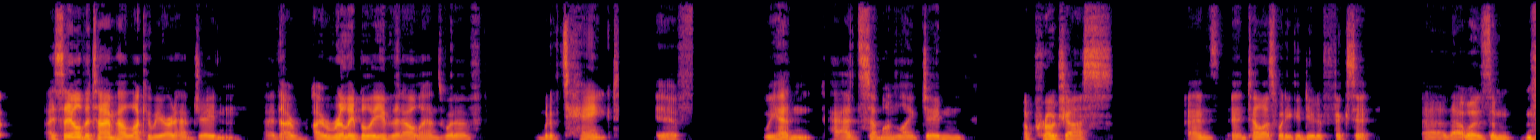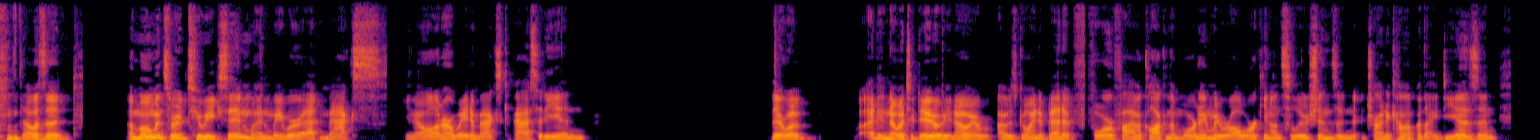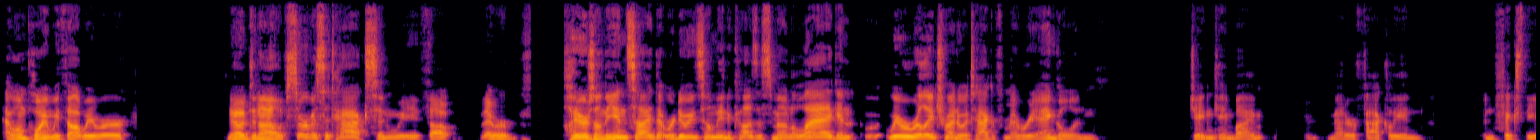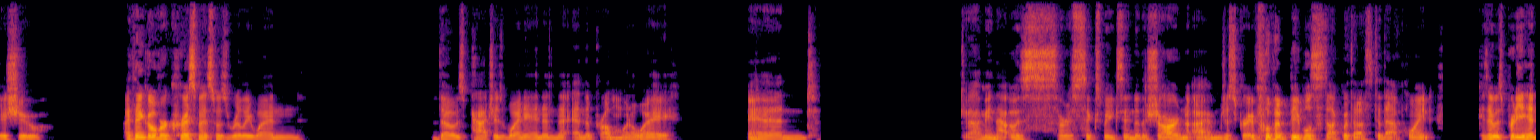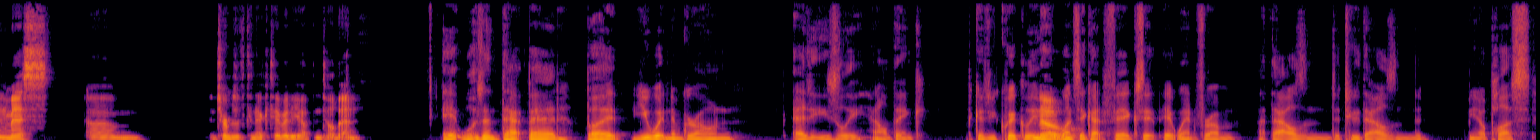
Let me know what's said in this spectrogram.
I say all the time how lucky we are to have Jaden. I, I, really believe that Outlands would have would have tanked if we hadn't had someone like Jaden approach us and and tell us what he could do to fix it. Uh, that was a that was a a moment sort of two weeks in when we were at max you know, on our way to max capacity. And there was, I didn't know what to do. You know, I was going to bed at four or five o'clock in the morning. We were all working on solutions and trying to come up with ideas. And at one point, we thought we were, know, denial of service attacks, and we thought there were players on the inside that were doing something to cause this amount of lag. And we were really trying to attack it from every angle. And Jaden came by matter of factly and and fixed the issue. I think over Christmas was really when those patches went in and the and the problem went away. And I mean that was sort of six weeks into the shard, and I'm just grateful that people stuck with us to that point because it was pretty hit and miss um, in terms of connectivity up until then. It wasn't that bad, but you wouldn't have grown as easily, I don't think, because you quickly no. once it got fixed, it, it went from a thousand to two thousand to you know plus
